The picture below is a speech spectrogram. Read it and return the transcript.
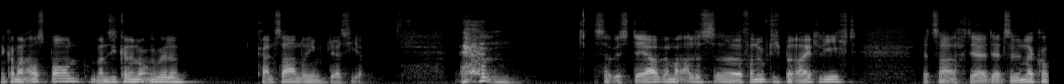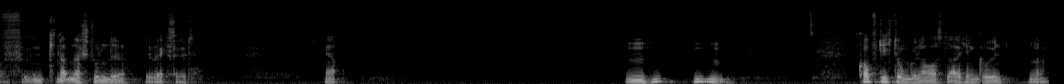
Den kann man ausbauen. Man sieht keine Nockenwelle. Kein Zahnriemen. Der ist hier. Deshalb ist der, wenn man alles äh, vernünftig bereit liegt, der, der, der Zylinderkopf in knapp einer Stunde gewechselt. Ja. Mhm. Mhm. Kopfdichtung, genau das gleiche in grün. Ne?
